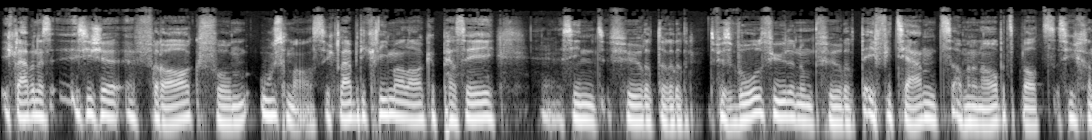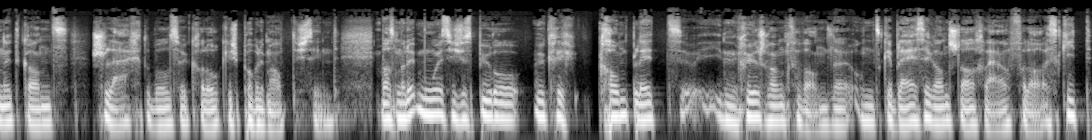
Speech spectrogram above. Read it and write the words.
Ich glaube, es, ist eine Frage vom Ausmaß. Ich glaube, die Klimaanlagen per se sind für, der, für das Wohlfühlen und für die Effizienz an einem Arbeitsplatz sicher nicht ganz schlecht, obwohl sie ökologisch problematisch sind. Was man nicht muss, ist ein Büro wirklich komplett in einen Kühlschrank verwandeln und das Gebläse ganz stark laufen lassen. Es gibt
